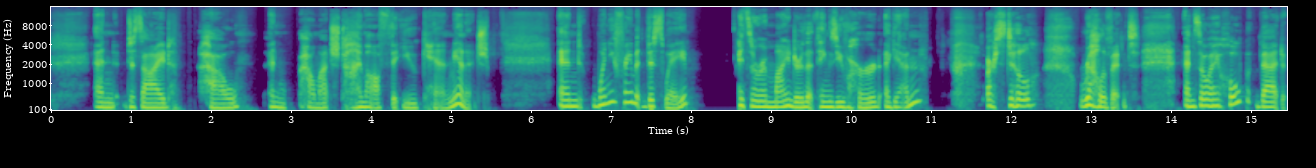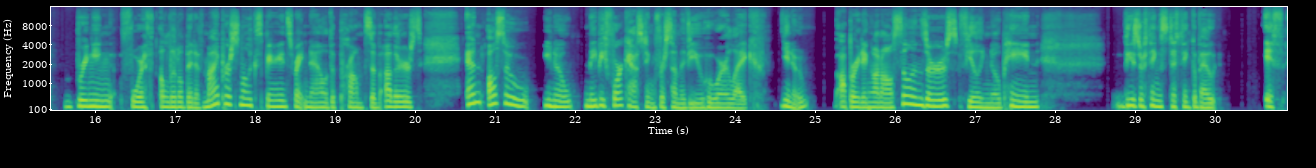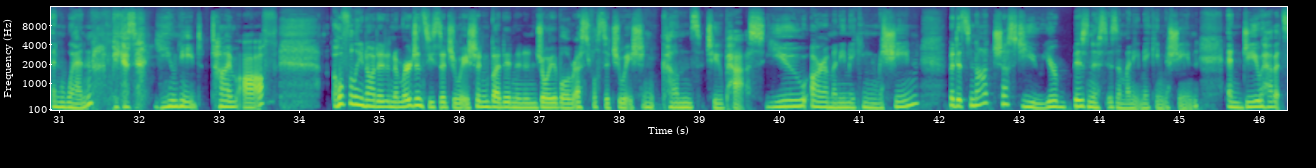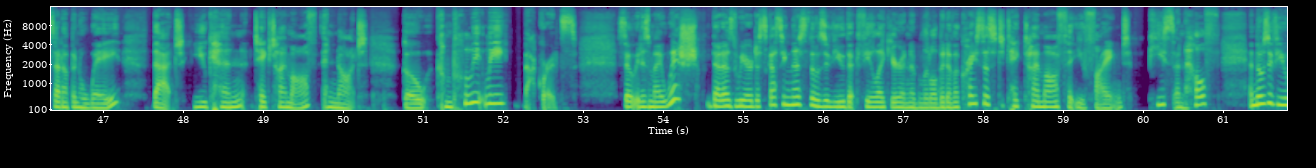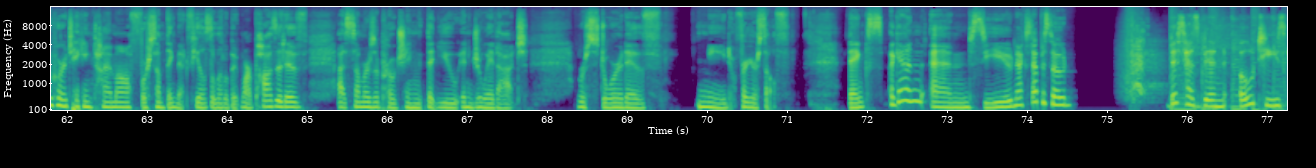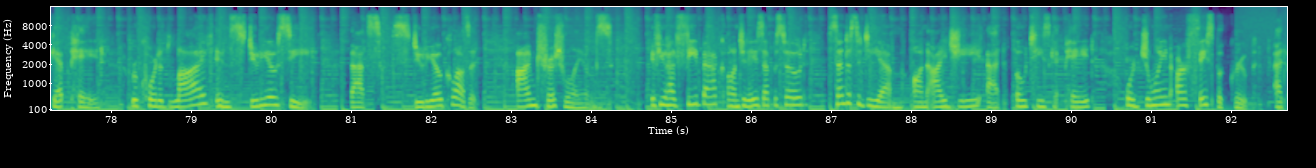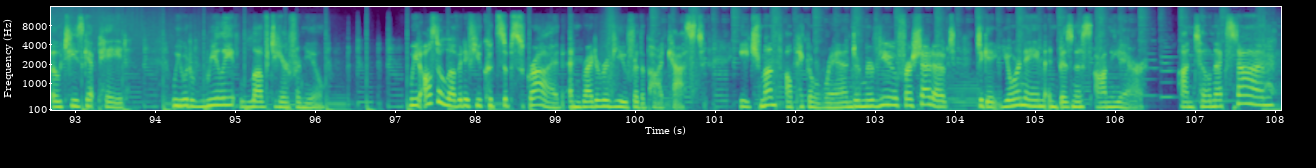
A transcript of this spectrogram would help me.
and decide how and how much time off that you can manage. And when you frame it this way, it's a reminder that things you've heard again are still relevant. And so I hope that bringing forth a little bit of my personal experience right now, the prompts of others, and also, you know, maybe forecasting for some of you who are like, you know, operating on all cylinders, feeling no pain. These are things to think about if and when, because you need time off. Hopefully, not in an emergency situation, but in an enjoyable, restful situation comes to pass. You are a money making machine, but it's not just you. Your business is a money making machine. And do you have it set up in a way that you can take time off and not go completely backwards. So it is my wish that as we are discussing this, those of you that feel like you're in a little bit of a crisis to take time off, that you find peace and health. And those of you who are taking time off for something that feels a little bit more positive as summer's approaching, that you enjoy that restorative need for yourself. Thanks again and see you next episode. This has been OTs Get Paid, recorded live in Studio C. That's Studio Closet. I'm Trish Williams. If you have feedback on today's episode, send us a DM on IG at OTs Get Paid or join our Facebook group at OTs Get Paid. We would really love to hear from you. We'd also love it if you could subscribe and write a review for the podcast. Each month, I'll pick a random review for a shout out to get your name and business on the air. Until next time.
